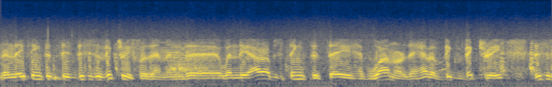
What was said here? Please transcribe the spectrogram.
then they think that this, this is a victory for them. And uh, when the Arabs think that they have won or they have a big victory, this, is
